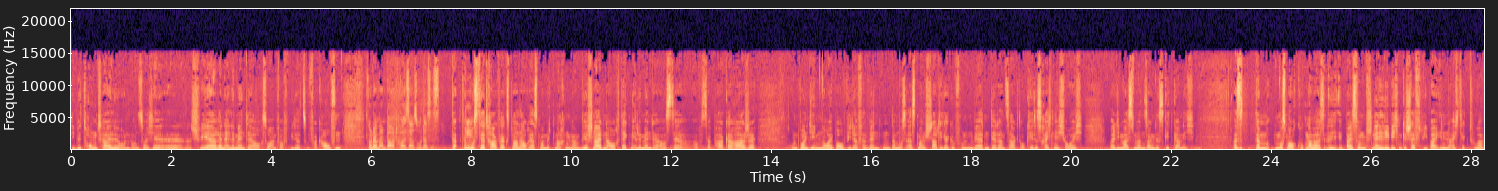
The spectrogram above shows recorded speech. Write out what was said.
die Betonteile und, und solche äh, schwereren Elemente auch so einfach wieder zu verkaufen. Oder man baut Häuser so, dass es. Da, da muss der Tragwerksplaner auch erstmal mitmachen. Ne? Wir schneiden auch Deckenelemente aus der, aus der Parkgarage und wollen die im Neubau wiederverwenden. Da muss erstmal ein Statiker gefunden werden, der dann sagt, okay, das rechne ich euch, weil die meisten würden sagen, das geht gar nicht. Also da muss man auch gucken, aber mhm. bei so einem schnelllebigen Geschäft wie bei Innenarchitektur,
